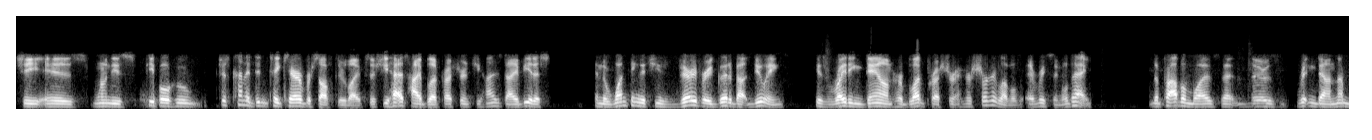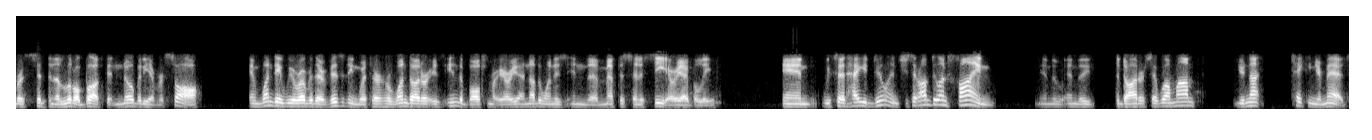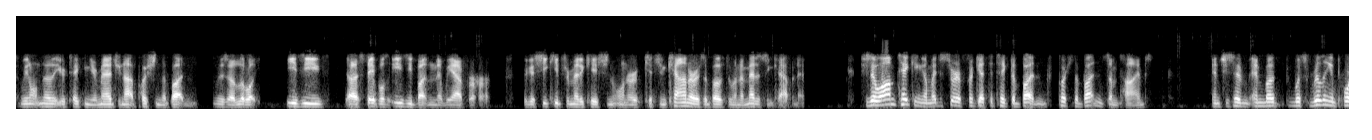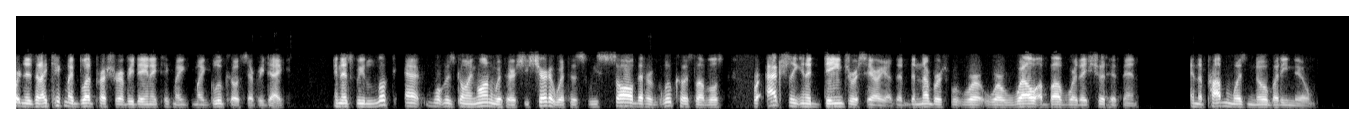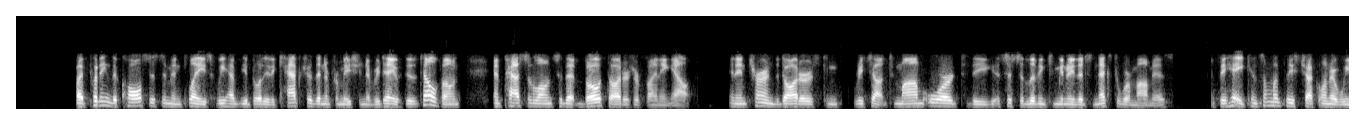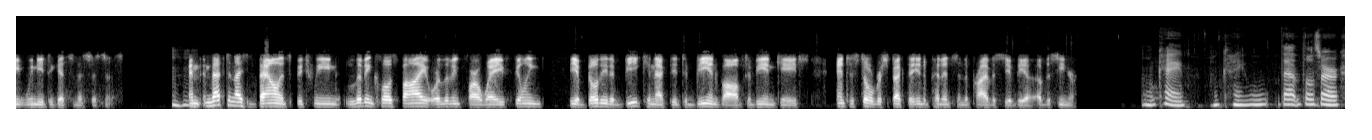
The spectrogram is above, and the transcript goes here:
She is one of these people who just kind of didn't take care of herself through life. So she has high blood pressure and she has diabetes. And the one thing that she's very, very good about doing is writing down her blood pressure and her sugar levels every single day. The problem was that there's written down numbers sitting in a little book that nobody ever saw. And one day we were over there visiting with her. Her one daughter is in the Baltimore area, another one is in the Memphis, Tennessee area, I believe. And we said, "How you doing?" She said, oh, "I'm doing fine." And the and the, the daughter said, "Well, mom, you're not taking your meds. We don't know that you're taking your meds. You're not pushing the button. There's a little easy uh, Staples Easy button that we have for her because she keeps her medication on her kitchen counter as opposed to in a medicine cabinet. She said, "Well, I'm taking them. I just sort of forget to take the button, push the button sometimes." And she said, "And but what's really important is that I take my blood pressure every day and I take my my glucose every day." And as we looked at what was going on with her, she shared it with us. We saw that her glucose levels were actually in a dangerous area. That the numbers were, were, were well above where they should have been. And the problem was nobody knew. By putting the call system in place, we have the ability to capture that information every day through the telephone and pass it along so that both daughters are finding out. And in turn, the daughters can reach out to mom or to the assisted living community that's next to where mom is and say, hey, can someone please check on her? We, we need to get some assistance. Mm-hmm. And, and that's a nice balance between living close by or living far away, feeling the ability to be connected, to be involved, to be engaged, and to still respect the independence and the privacy of the of the senior. Okay, okay. Well, that those are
